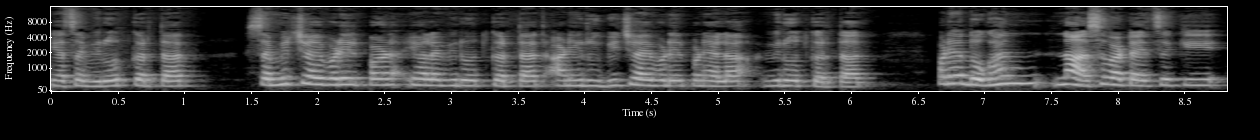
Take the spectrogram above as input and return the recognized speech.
याचा विरोध करतात. समीरचे आईवडील पण ह्याला विरोध करतात आणि रुबीचे आईवडील पण ह्याला विरोध करतात. पण या दोघांना असं वाटायचं की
